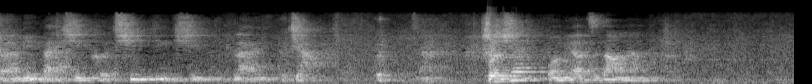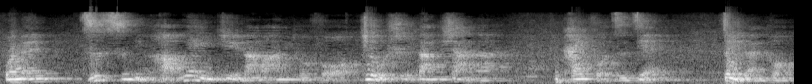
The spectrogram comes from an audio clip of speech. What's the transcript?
呃明白心和清净心来讲。首先，我们要知道呢，我们支持名号，念一句南无阿弥陀佛，就是当下呢开佛之见，正圆通。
